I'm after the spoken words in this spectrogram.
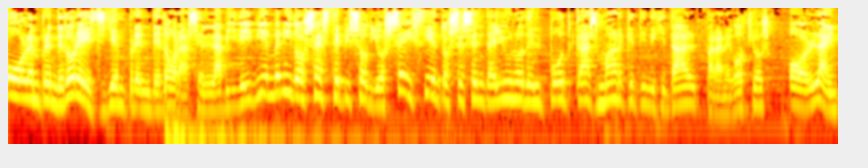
Hola emprendedores y emprendedoras en la vida y bienvenidos a este episodio 661 del podcast Marketing Digital para negocios online.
